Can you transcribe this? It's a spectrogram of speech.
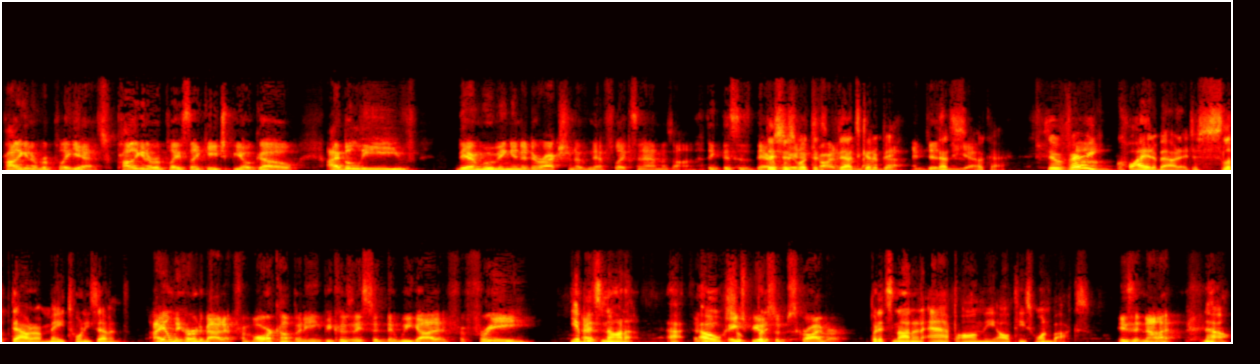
probably going to replace. Yeah, it's probably going to replace like HBO Go. I believe they're moving in a direction of Netflix and Amazon. I think this is their. This is to what the- to that's gonna be. that. And Disney, That's yeah. okay. They were very Um, quiet about it. it. Just slipped out on May 27th. I only heard about it from our company because they said that we got it for free Yeah, but it's a- not. A, uh, oh, a so, HBO but, subscriber. but it's not an app on the Altice One box. Is it not? No,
